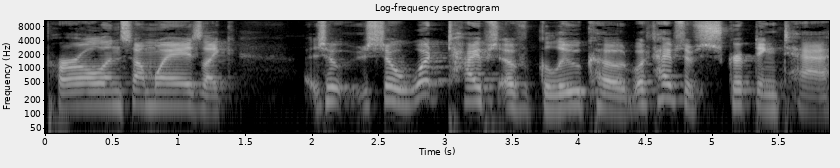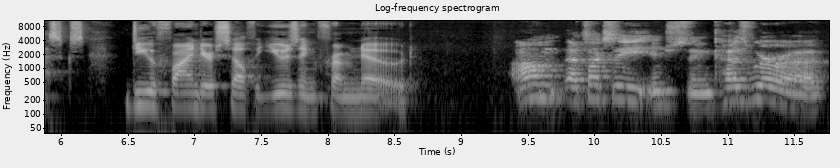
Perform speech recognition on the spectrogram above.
Perl in some ways. Like so, so what types of glue code, what types of scripting tasks do you find yourself using from Node? Um, that's actually interesting because we're a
